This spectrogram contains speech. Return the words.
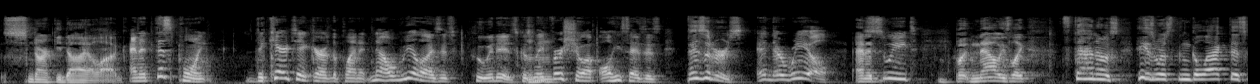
snarky dialogue. And at this point, the caretaker of the planet now realizes who it is because when they first show up, all he says is "visitors," and they're real Mm-hmm. And it's- sweet. But now he's like, Thanos. He's worse than Galactus.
